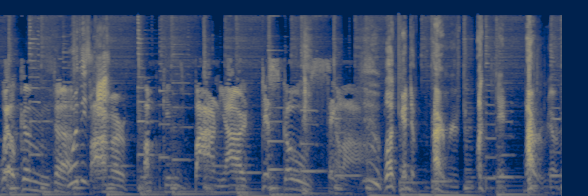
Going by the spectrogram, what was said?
Welcome to What is- Farmer Pumpkin's Barnyard Disco Sing-Along. Welcome to Farmer's Pumpkin Barnyard.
